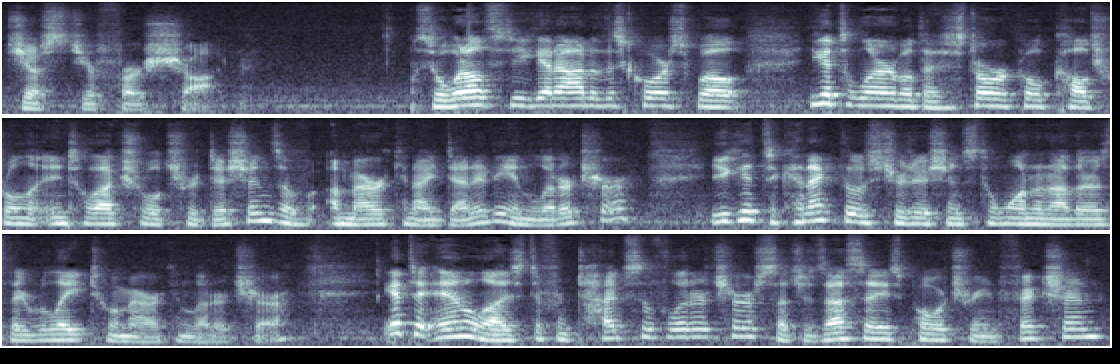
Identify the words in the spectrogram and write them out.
just your first shot. So, what else do you get out of this course? Well, you get to learn about the historical, cultural, and intellectual traditions of American identity and literature. You get to connect those traditions to one another as they relate to American literature. You get to analyze different types of literature, such as essays, poetry, and fiction.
